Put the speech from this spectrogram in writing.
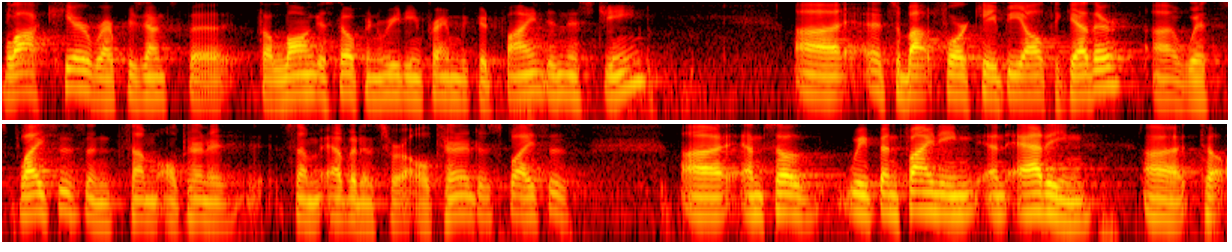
block here represents the, the longest open reading frame we could find in this gene. Uh, it's about 4 kb altogether uh, with splices and some, some evidence for alternative splices. Uh, and so we've been finding and adding uh, to,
